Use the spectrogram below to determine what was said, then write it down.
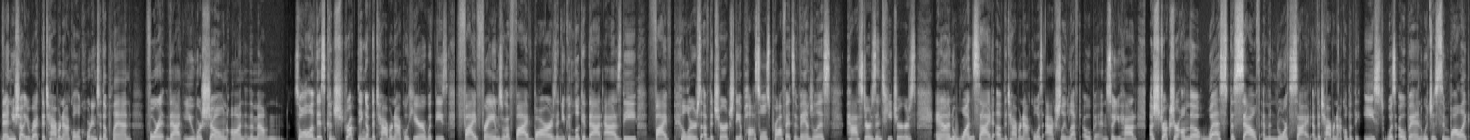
Then you shall erect the tabernacle according to the plan for it that you were shown on the mountain. So, all of this constructing of the tabernacle here with these five frames or the five bars, and you could look at that as the five pillars of the church the apostles, prophets, evangelists, pastors, and teachers. And one side of the tabernacle was actually left open. So, you had a structure on the west, the south, and the north side of the tabernacle, but the east was open, which is symbolic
